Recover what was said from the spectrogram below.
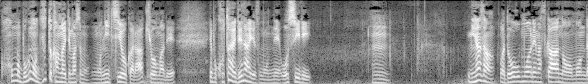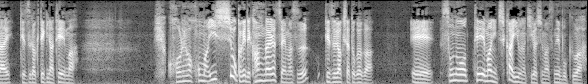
ほんま僕もずっと考えてましたもん。もう日曜から今日まで。やっぱ答え出ないですもんね。お尻。うん。皆さんはどう思われますか？あの問題。哲学的なテーマ。いや、これはほんま一生かけて考えられちゃいます？哲学者とかが。ええー、そのテーマに近いような気がしますね、僕は。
